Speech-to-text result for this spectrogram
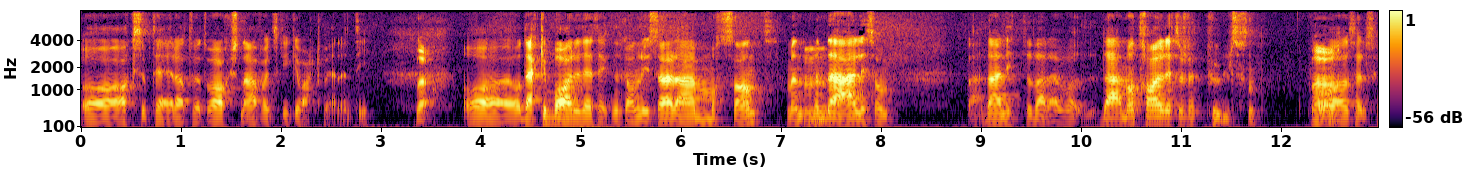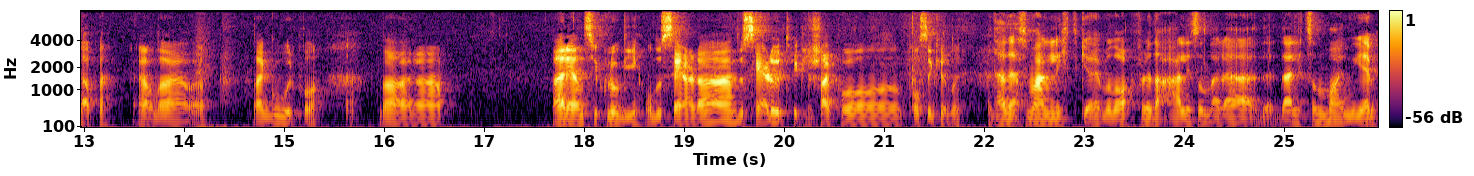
å akseptere at vet du hva, aksjen er faktisk ikke verdt mer enn 10. ja. Og, og det er ikke bare det tekniske analyse her, det er masse annet. Men, men det er liksom Det er, er litt det derre det er- Man tar rett og slett pulsen på Ja. selskapet. Ja, det er, det er gode ord på det. Det er, eh, det er ren psykologi, og du ser det, du ser det utvikler seg på, på sekunder. Det er det som er litt gøy med nå. Fordi det er litt sånn der, det er litt sånn mind game.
